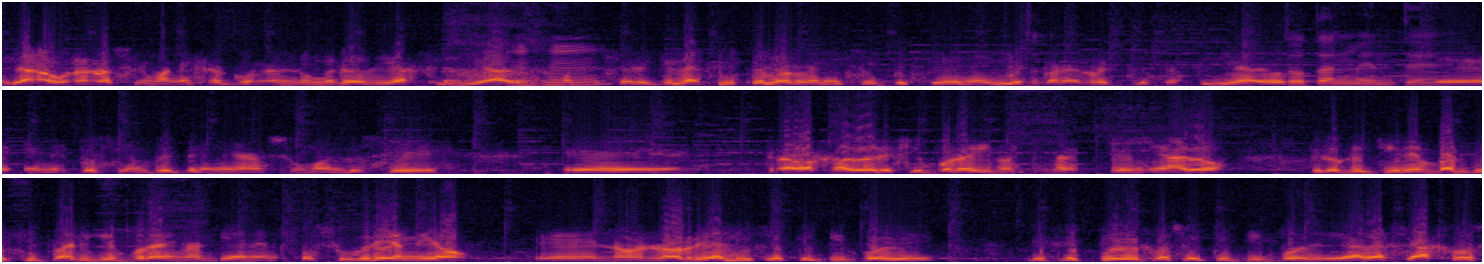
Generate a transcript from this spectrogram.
Mira, uno no se maneja con el número de afiliados, a pesar de que la fiesta la organiza UPCN y es para nuestros afiliados. Totalmente. Eh, en esto siempre terminan sumándose eh, trabajadores que por ahí no están premiados, pero que quieren participar y que por ahí no tienen, o su gremio eh, no, no realiza este tipo de, de festejos, este tipo de agasajos,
